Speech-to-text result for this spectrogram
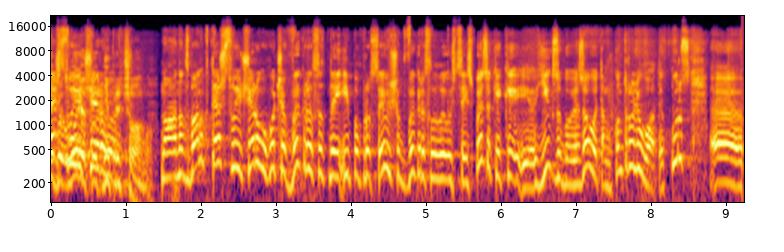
теж ніби свою чергу ні при чому. Ну а Нацбанк теж в свою чергу хоче викреслити і попросив, щоб викреслили ось цей список, який їх зобов'язовує там контролювати курс е,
